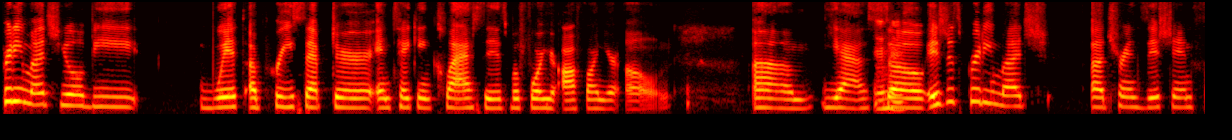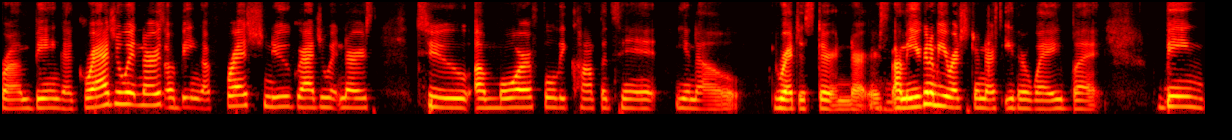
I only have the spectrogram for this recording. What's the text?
pretty much you'll be with a preceptor and taking classes before you're off on your own. Um, yeah, mm-hmm. so it's just pretty much a transition from being a graduate nurse or being a fresh new graduate nurse to a more fully competent, you know, registered nurse. Mm-hmm. I mean, you're going to be a registered nurse either way, but being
